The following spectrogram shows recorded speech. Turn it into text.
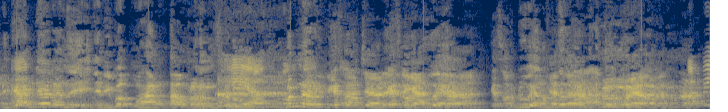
Diganti nanti jadi baku hantam langsung. Iya, gesor COD gesor diganti duel, ya. gesor duel, Gesor kan? duel, tapi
